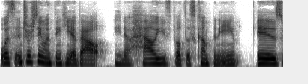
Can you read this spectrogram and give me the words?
what's interesting when thinking about, you know, how you've built this company is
